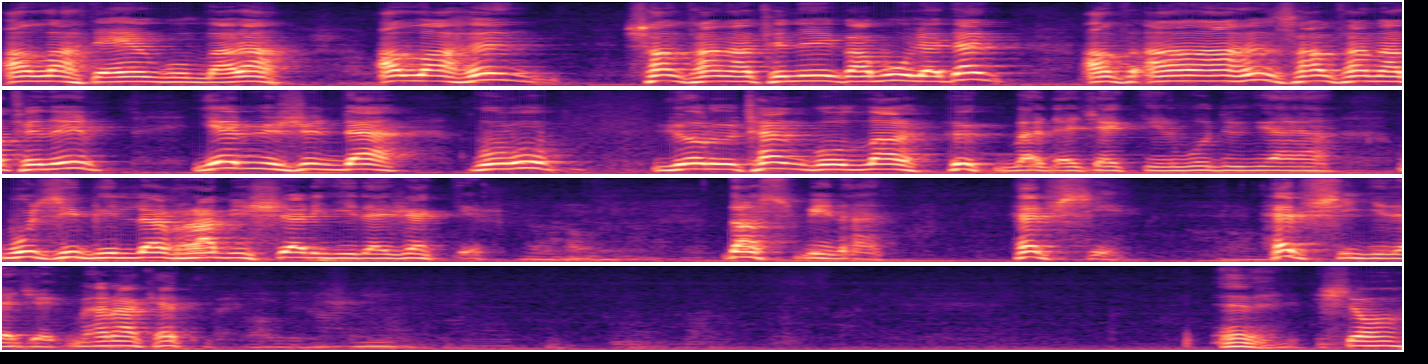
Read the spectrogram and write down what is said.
Allah diyen kullara, Allah'ın saltanatını kabul eden, Allah'ın saltanatını yeryüzünde kurup yürüten kullar hükmedecektir bu dünyaya. Bu zibiller, rabişler gidecektir. Dasbinen. Hepsi. Hepsi gidecek. Merak etme. Evet. işte o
